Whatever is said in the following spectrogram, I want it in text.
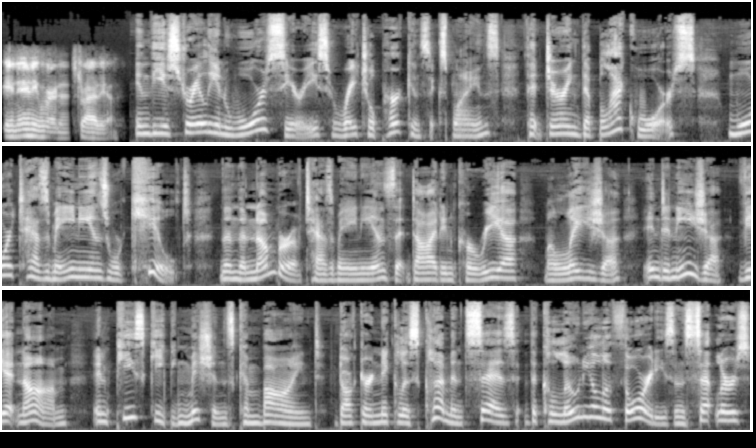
in anywhere in Australia. In the Australian War series, Rachel Perkins explains that during the Black Wars, more Tasmanians were killed than the number of Tasmanians that died in Korea, Malaysia, Indonesia, Vietnam, and peacekeeping missions combined. Dr. Nicholas Clements says the colonial authorities and settlers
